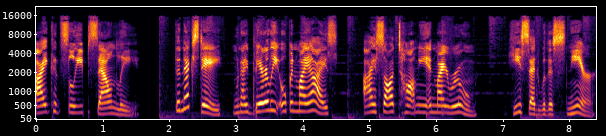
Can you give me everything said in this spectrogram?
I could sleep soundly. The next day, when I barely opened my eyes, I saw Tommy in my room. He said with a sneer,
